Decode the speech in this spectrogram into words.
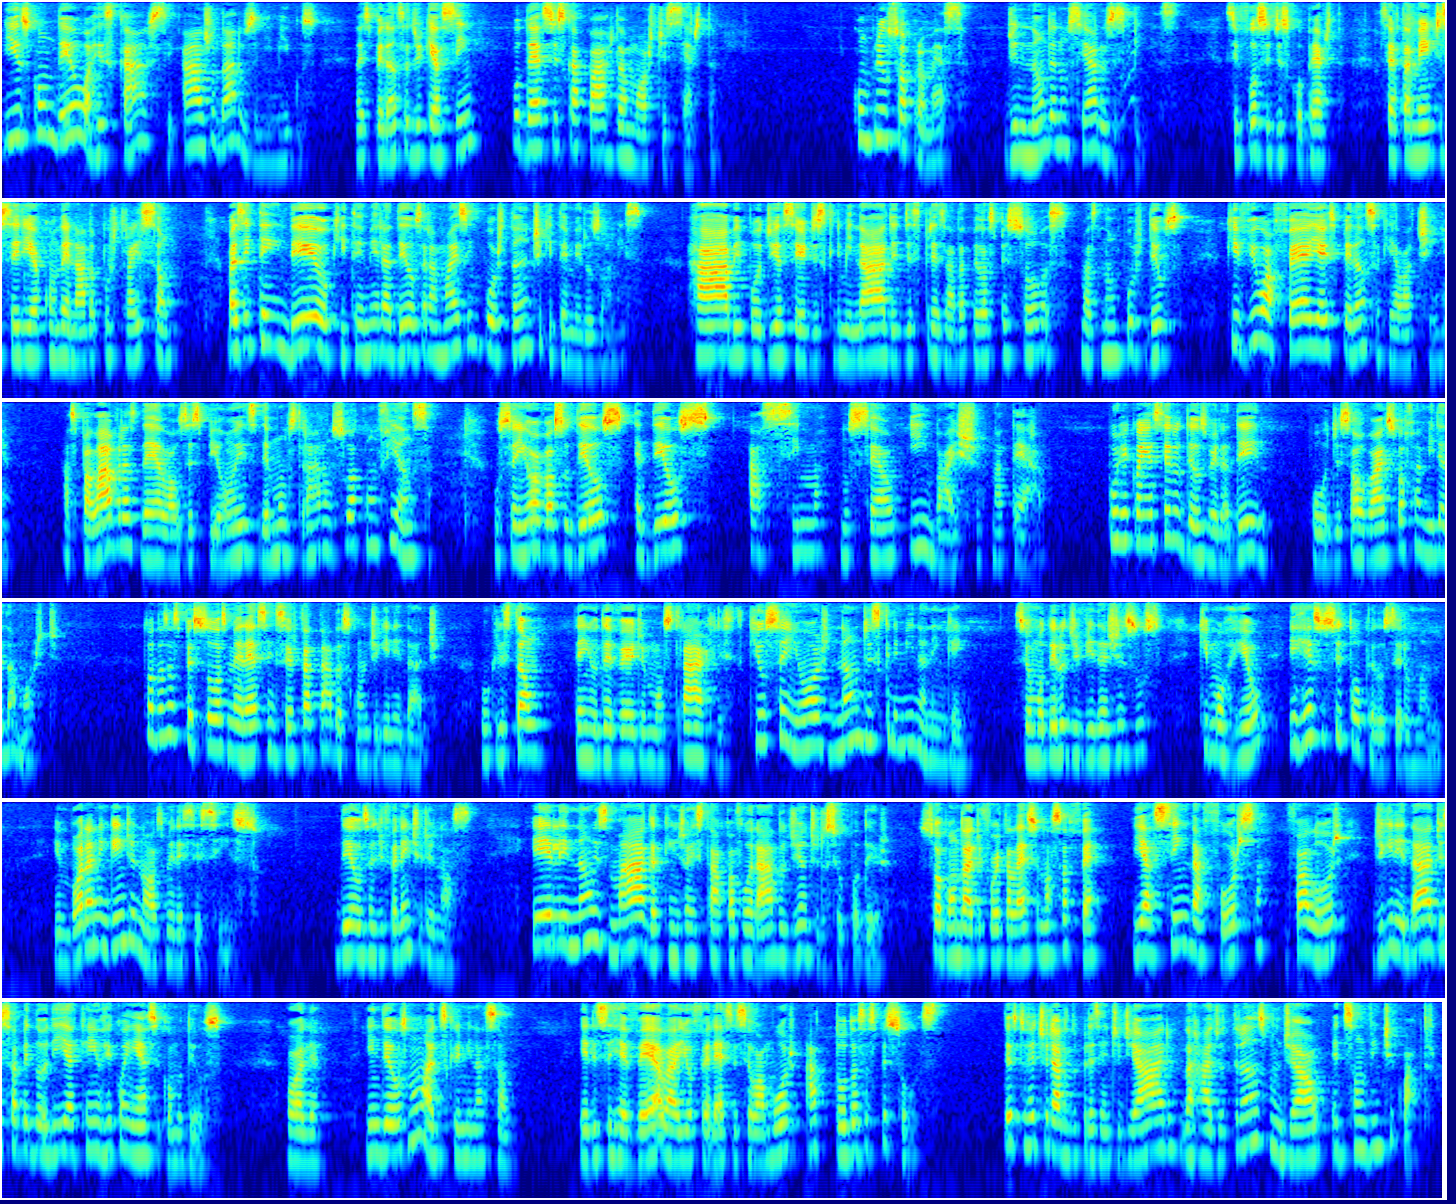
e escondeu arriscar-se a ajudar os inimigos, na esperança de que assim pudesse escapar da morte certa. Cumpriu sua promessa de não denunciar os espias. Se fosse descoberta, certamente seria condenada por traição, mas entendeu que temer a Deus era mais importante que temer os homens. Rabi podia ser discriminada e desprezada pelas pessoas, mas não por Deus, que viu a fé e a esperança que ela tinha. As palavras dela aos espiões demonstraram sua confiança. O Senhor vosso Deus é Deus acima no céu e embaixo na terra. Por reconhecer o Deus verdadeiro, pôde salvar sua família da morte. Todas as pessoas merecem ser tratadas com dignidade. O cristão tem o dever de mostrar-lhes que o Senhor não discrimina ninguém. Seu modelo de vida é Jesus, que morreu e ressuscitou pelo ser humano embora ninguém de nós merecesse isso. Deus é diferente de nós. Ele não esmaga quem já está apavorado diante do seu poder. Sua bondade fortalece nossa fé e assim dá força, valor, dignidade e sabedoria a quem o reconhece como Deus. Olha, em Deus não há discriminação. Ele se revela e oferece seu amor a todas as pessoas. Texto retirado do presente diário da Rádio Transmundial, edição 24.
